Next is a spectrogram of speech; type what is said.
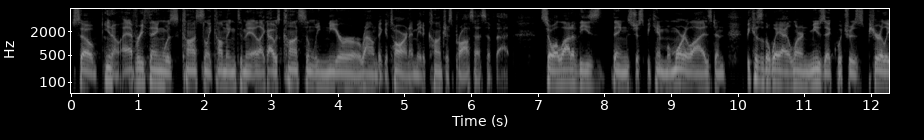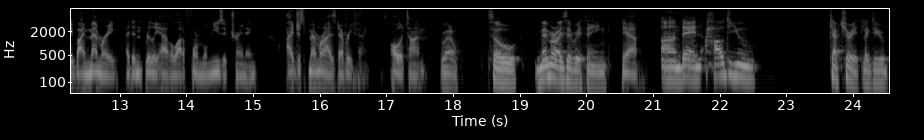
So you know everything was constantly coming to me. Like i was constantly near or around a guitar and i made a conscious process of that so a lot of these things just became memorialized. And because of the way I learned music, which was purely by memory, I didn't really have a lot of formal music training. I just memorized everything all the time. Well, so memorize everything. Yeah. And then how do you capture it? Like, do you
